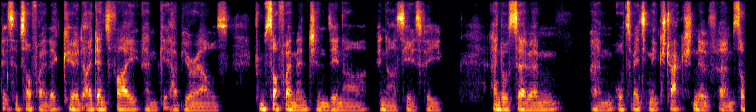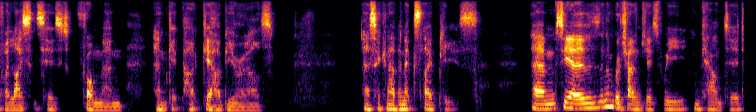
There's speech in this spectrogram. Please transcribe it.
bits of software that could identify GitHub URLs from software mentions in our in our CSV and also um, um, automating the extraction of um, software licenses from um, um, GitHub, GitHub, URLs. Uh, so can I have the next slide, please? Um, so yeah, there's a number of challenges we encountered,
